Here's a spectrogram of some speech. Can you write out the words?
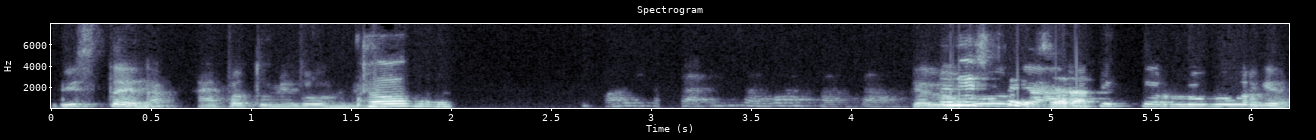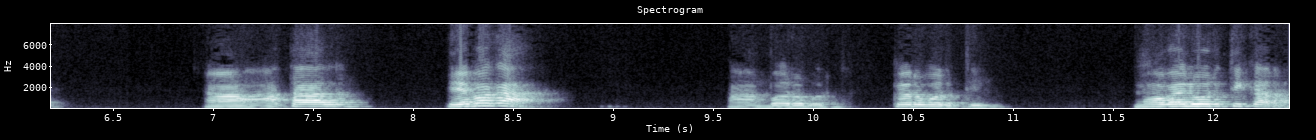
दिसतंय ना? आता तुम्ही दोन मिनिटं. हो हो. त्या लोगोवर घ्या हा आता आलं. हे बघा. हा बरोबर. कर वरती. मोबाईल वरती करा.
